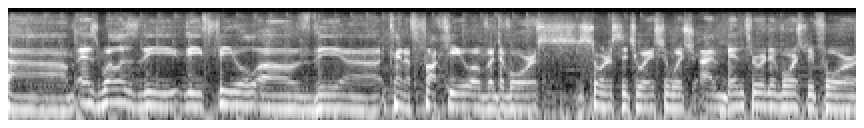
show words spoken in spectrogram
um, as well as the the feel of the uh, kind of fuck you of a divorce sort of situation, which I've been through a divorce before.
